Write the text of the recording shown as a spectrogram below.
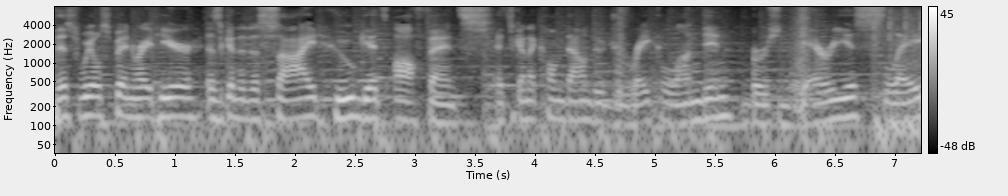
This wheel spin right here is going to decide who gets offense. It's going to come down to Drake London versus Darius Slay.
